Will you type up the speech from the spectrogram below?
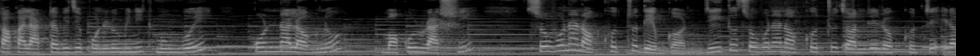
সকাল আটটা বেজে পনেরো মিনিট মুম্বই কন্যা লগ্ন মকর রাশি শ্রবণা নক্ষত্র দেবগণ। যেহেতু শ্রবণা নক্ষত্র চন্দ্রের নক্ষত্রে এরা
